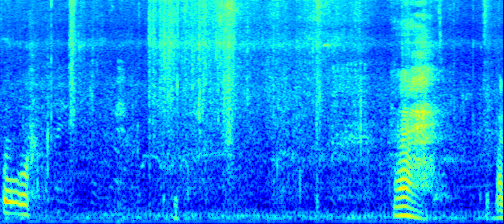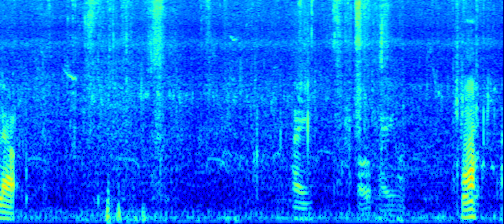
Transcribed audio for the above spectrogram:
โอ้มาแล้ว เอาไป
